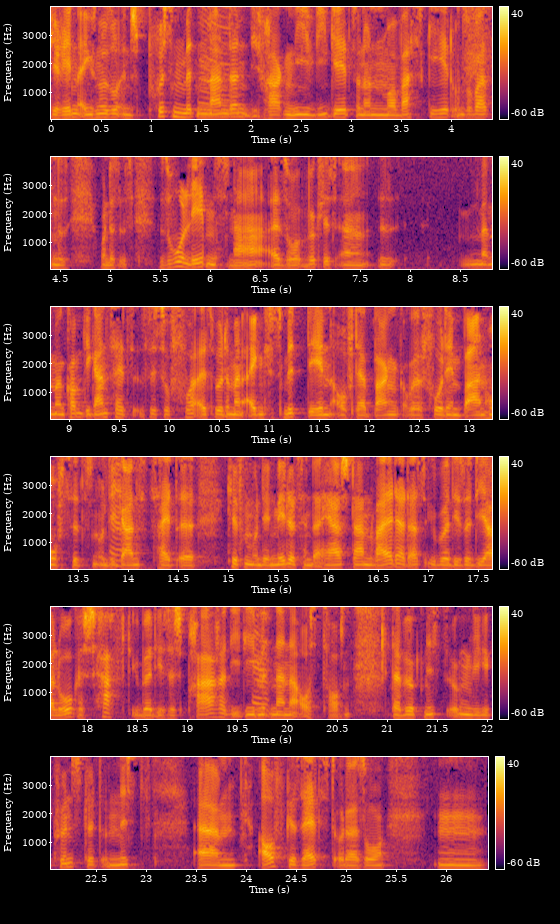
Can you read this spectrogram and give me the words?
die reden eigentlich nur so in Sprüssen miteinander. Mhm. Die fragen nie, wie geht, sondern nur was geht und sowas. Und das, und das ist so lebensnah, also wirklich äh, man, man, kommt die ganze Zeit sich so vor, als würde man eigentlich mit denen auf der Bank oder vor dem Bahnhof sitzen und ja. die ganze Zeit äh, kiffen und den Mädels hinterherstarren, weil der das über diese Dialoge schafft, über diese Sprache, die die ja. miteinander austauschen. Da wirkt nichts irgendwie gekünstelt und nichts ähm, aufgesetzt oder so mh, mm,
